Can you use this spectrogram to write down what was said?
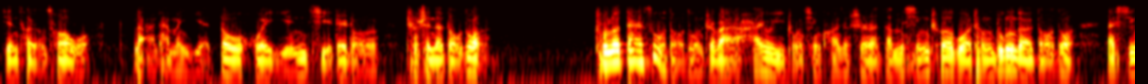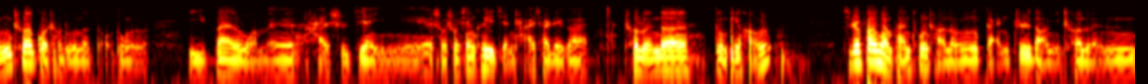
监测有错误，那它们也都会引起这种 车身的抖动。除了怠速抖动之外，还有一种情况就是咱们行车过程中的抖动。那行车过程中的抖动，一般我们还是建议你首首先可以检查一下这个车轮的动平衡。其实方向盘通常能感知到你车轮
